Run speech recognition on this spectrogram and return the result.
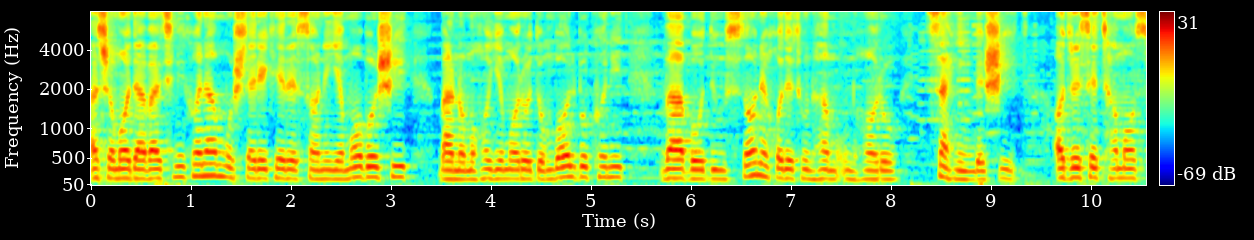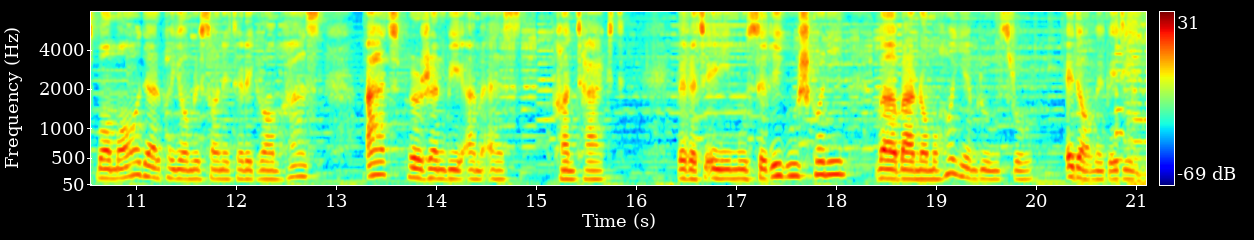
از شما دعوت می کنم مشترک رسانه ما باشید برنامه های ما رو دنبال بکنید و با دوستان خودتون هم اونها رو سهیم بشید. آدرس تماس با ما در پیام رسان تلگرام هست at persianbms contact. به قطعه موسیقی گوش کنیم و برنامه های امروز رو ادامه بدیم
